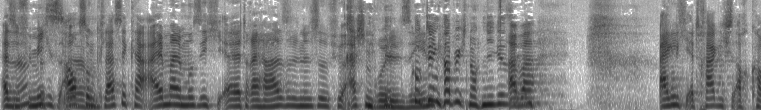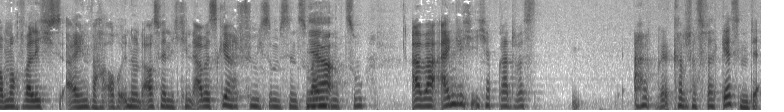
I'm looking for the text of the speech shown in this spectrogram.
also Ne, für mich das, ist auch so ein ähm, Klassiker. Einmal muss ich äh, drei Haselnüsse für Aschenbrödel sehen. Guck, den habe ich noch nie gesehen. Aber eigentlich ertrage ich es auch kaum noch, weil ich es einfach auch in- und auswendig kenne. Aber es gehört für mich so ein bisschen zu Ja. Weihnachten zu. Aber eigentlich, ich habe gerade was, hab grad was vergessen. Der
